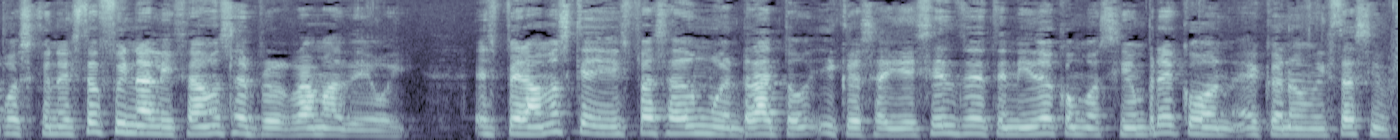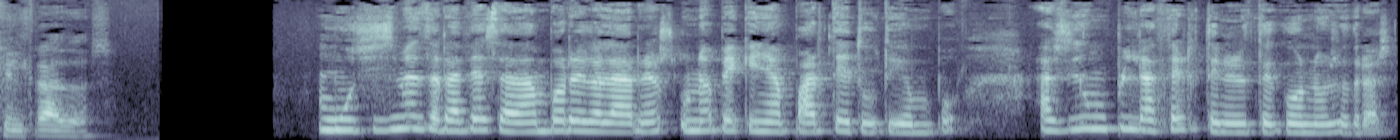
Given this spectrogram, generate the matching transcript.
pues con esto finalizamos el programa de hoy. Esperamos que hayáis pasado un buen rato y que os hayáis entretenido como siempre con economistas infiltrados. Muchísimas gracias Adán por regalarnos una pequeña parte de tu tiempo. Ha sido un placer tenerte con nosotras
